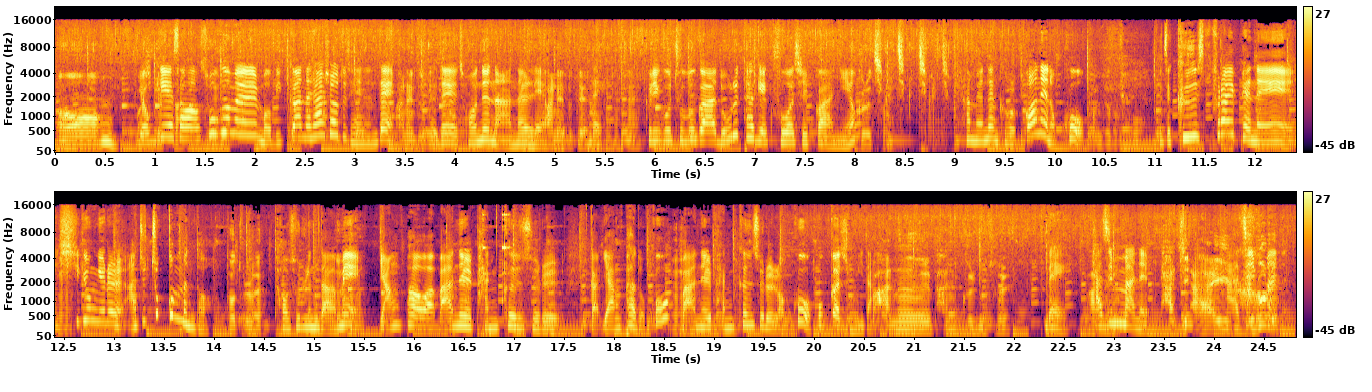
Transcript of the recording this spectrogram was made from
어. 음, 맛있겠다. 여기에서 소금을 뭐 밑간을 하셔도 되는데 안 해도 되죠. 네, 저는 안 할래요. 안 해도 돼요. 네. 네. 그리고 두부가 노릇하게 구워질 거 아니에요? 그렇죠. 치글치글치글 하면은 그걸 꺼내놓고 던져놓고 이제 그 프라이팬에 네. 식용유를 아주 조금만 더 더 둘러요. 더 두른 다음에 네. 양파와 마늘 반 큰술을 그러니까 양파 넣고 네. 마늘 반 큰술을 넣고 볶아줍니다. 마늘 반 큰술. 네, 마늘. 다진 마늘. 다지 아이 다진 그거를 마늘.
